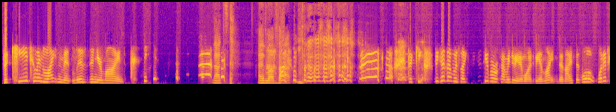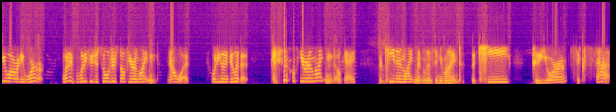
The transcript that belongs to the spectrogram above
the key to enlightenment lives in your mind. That's I love that. the key, because I was like, people were coming to me and wanted to be enlightened, and I said, well, what if you already were? What if what if you just told yourself you're enlightened? Now what? What are you going to do with it? you're enlightened. Okay. The key to enlightenment lives in your mind. The key to your success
